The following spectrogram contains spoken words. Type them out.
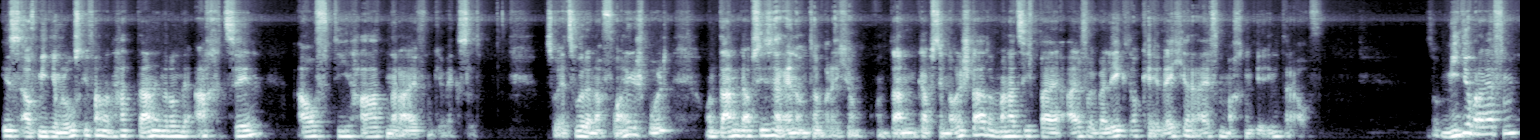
ist auf Medium losgefahren und hat dann in Runde 18 auf die harten Reifen gewechselt. So, jetzt wurde er nach vorne gespult und dann gab es diese Rennunterbrechung und dann gab es den Neustart und man hat sich bei Alpha überlegt, okay, welche Reifen machen wir ihm drauf? So, Medium-Reifen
